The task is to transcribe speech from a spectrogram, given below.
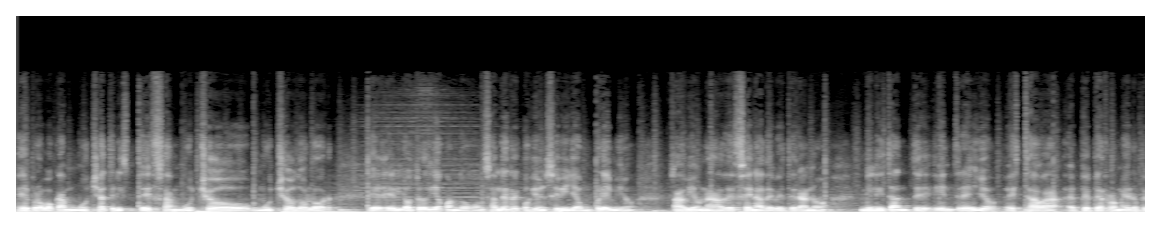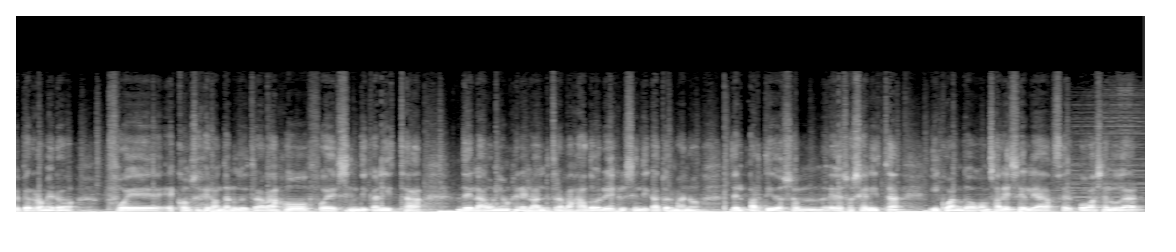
eh, provocan mucha tristeza, mucho, mucho dolor. Eh, el otro día cuando González recogió en Sevilla un premio, había una decena de veteranos militantes, entre ellos estaba eh, Pepe Romero. Pepe Romero fue, es consejero andaluz de trabajo, fue sindicalista de la Unión General de Trabajadores, el sindicato hermano del Partido Socialista, y cuando González se le acercó a saludar,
